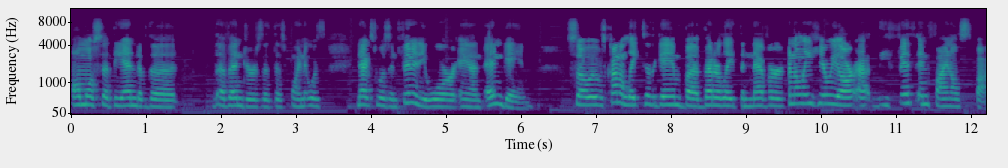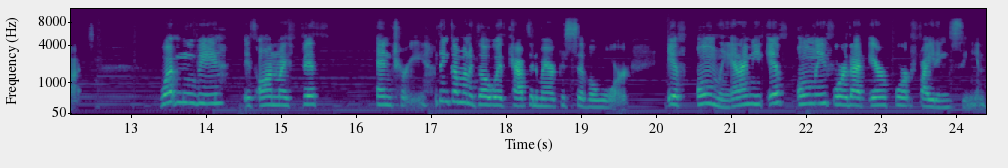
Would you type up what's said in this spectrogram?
almost at the end of the Avengers at this point. It was next was Infinity War and Endgame. So it was kind of late to the game, but better late than never. Finally, here we are at the fifth and final spot. What movie is on my fifth entry? I think I'm going to go with Captain America Civil War. If only, and I mean if only for that airport fighting scene.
